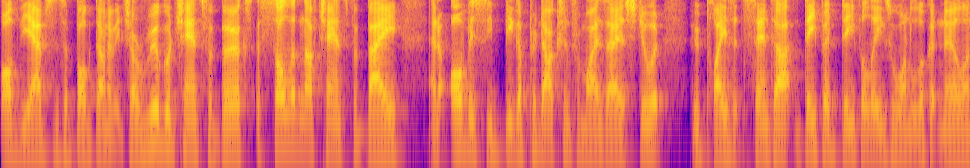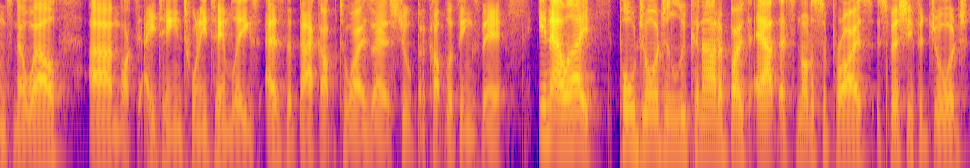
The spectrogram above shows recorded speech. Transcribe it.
of the absence of Bogdanovic. A real good chance for Burks, a solid enough chance for Bey, and obviously bigger production from Isaiah Stewart, who plays at center. Deeper, deeper leagues will want to look at Nerlens Noel, um, like 18, 20 team leagues, as the backup to Isaiah Stewart. But a couple of things there. In LA, Paul George and Luke Kennard are both out. That's not a surprise, especially for George.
